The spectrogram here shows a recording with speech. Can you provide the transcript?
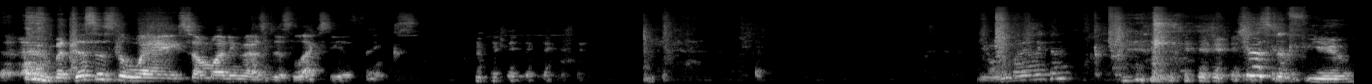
but this is the way someone who has dyslexia thinks. You know anybody like that? Just a few.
